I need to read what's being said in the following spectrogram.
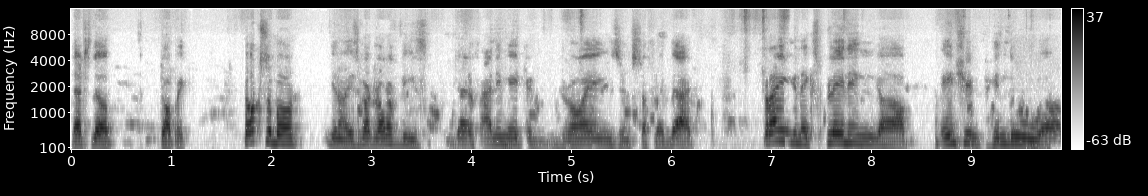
That's the topic. Talks about you know he's got a lot of these kind of animated drawings and stuff like that, trying and explaining uh, ancient Hindu uh,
